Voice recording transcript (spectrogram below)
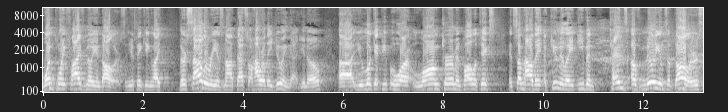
$1.5 million. And you're thinking, like, their salary is not that, so how are they doing that, you know? Uh, you look at people who are long term in politics, and somehow they accumulate even tens of millions of dollars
